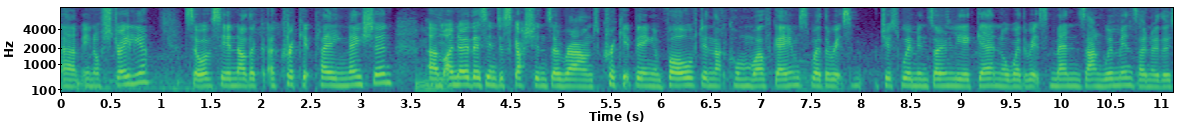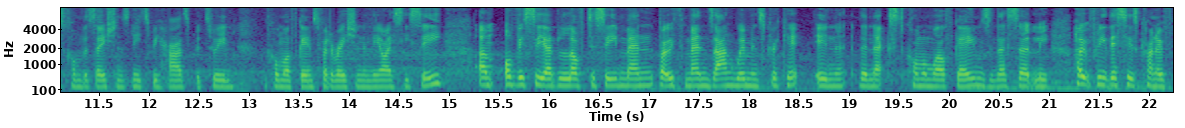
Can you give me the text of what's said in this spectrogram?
um, in Australia. So obviously another a cricket playing nation. Um, I know there's in discussions around cricket being involved in that Commonwealth Games, whether it's just women's only again or whether it's men's and women's. I know those conversations need to be had between the Commonwealth Games Federation and the ICC. Um, obviously, I'd love to see men, both men's and women's cricket in the next Commonwealth Games, and there's certainly, hopefully, this is kind of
